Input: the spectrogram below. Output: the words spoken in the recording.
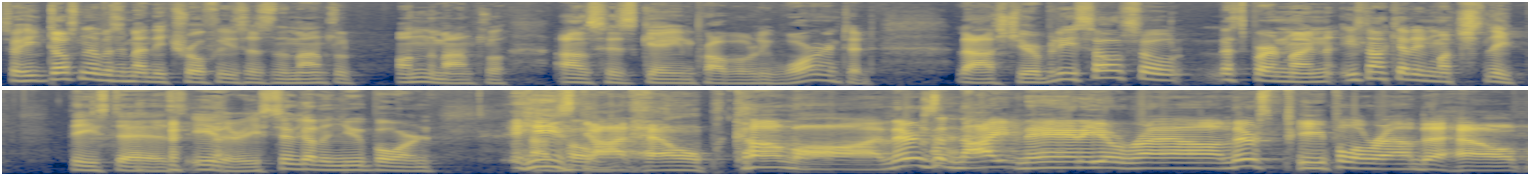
So he doesn't have as many trophies as the mantle on the mantle as his game probably warranted last year. But he's also let's bear in mind he's not getting much sleep these days either. he's still got a newborn. He's got help. Come on. There's a night nanny around. There's people around to help.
